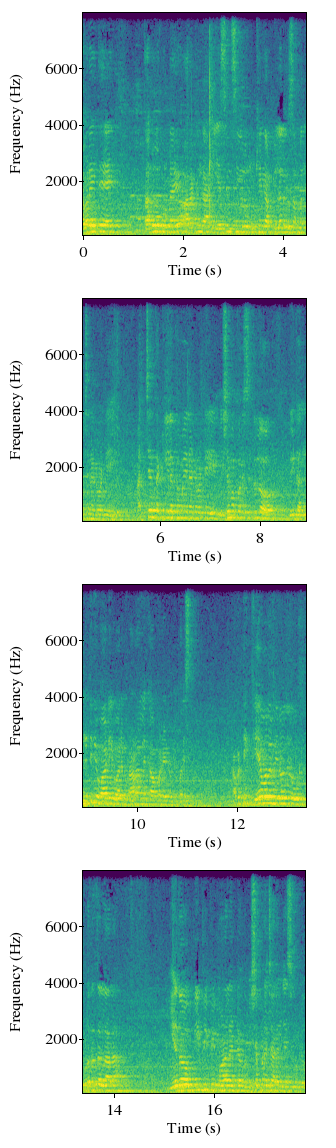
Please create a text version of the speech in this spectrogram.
ఎవరైతే తల్లులకు ఉంటాయో ఆ రకంగా ఈ ఎస్ఎన్సీలు ముఖ్యంగా పిల్లలకు సంబంధించినటువంటి అత్యంత కీలకమైనటువంటి విషమ పరిస్థితుల్లో వీటన్నిటిని వాడి వారి ప్రాణాలను కాపాడేటువంటి పరిస్థితి. కాబట్టి కేవలం ఈరోజు బురద చల్లాలా? ఏదో పీపీపీ మోడల్ అంటే ఒక విష ప్రచారం చేసుకుంటూ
